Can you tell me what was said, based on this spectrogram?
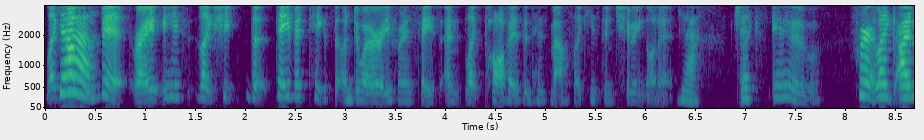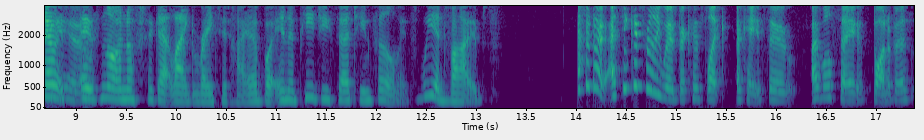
Like Yeah. that's a bit, right? He's like she that David takes the underwear away from his face and like part of it is in his mouth, like he's been chewing on it. Yeah. Just like, ew. For like, I know it's Ew. it's not enough to get like rated higher, but in a PG thirteen film, it's weird vibes. I don't know. I think it's really weird because like okay, so I will say Barnabas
